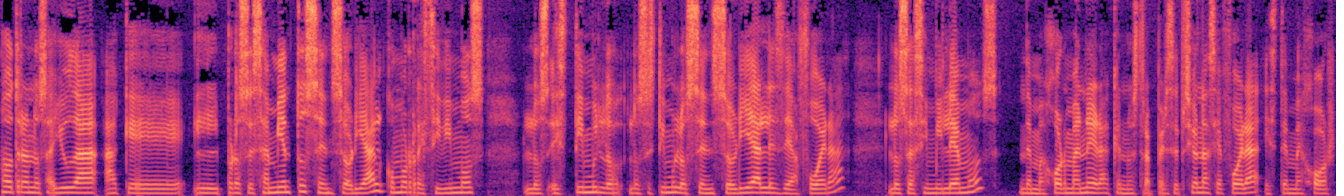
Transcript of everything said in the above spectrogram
otra nos ayuda a que el procesamiento sensorial, cómo recibimos los estímulos, los estímulos sensoriales de afuera, los asimilemos de mejor manera, que nuestra percepción hacia afuera esté mejor.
